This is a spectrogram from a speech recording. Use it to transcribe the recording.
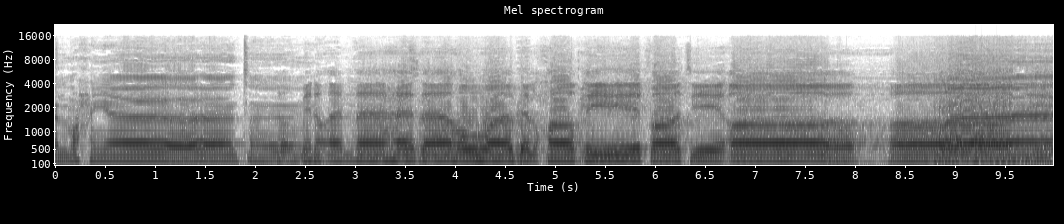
المحيات. نؤمن أن هذا هو بالحقيقة. آه. آمين.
